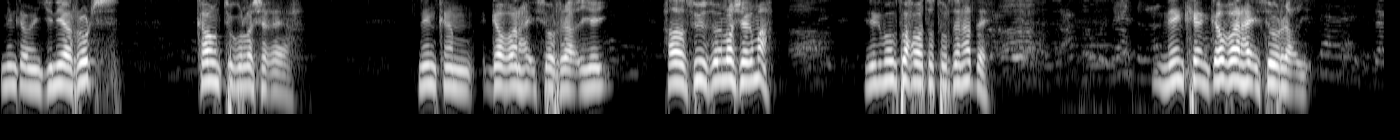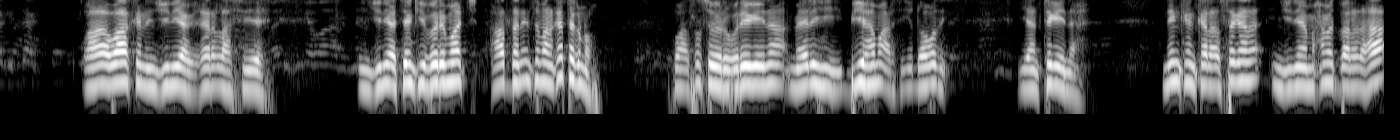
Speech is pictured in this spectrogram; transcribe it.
ninkan injineer roads countigu la shaqeeyaa ninkan governaha isoo raaciyey. Hadal sudiiso in loo sheega idinka mogta wax baad tuturteen hadde? Ninkan governaha isoo raaciyey. Waa kan injiniyaga kheyr allah siiye engineer thank you very much. Haddana inta maan ka tagno waan isla soo warwareegeynaa meelihii biyaha ma aragtay iyo dhoobadii ayaan tegaynaa. Ninkan kale isagana engineer maxamed baa la dhahaa.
